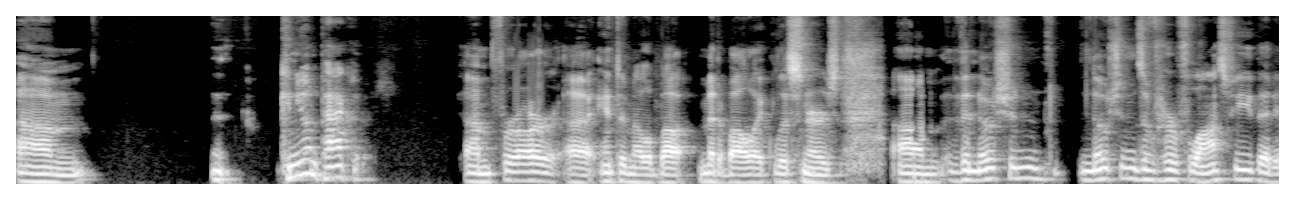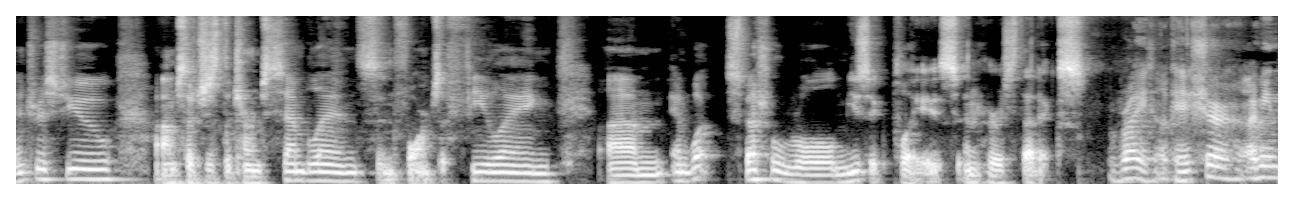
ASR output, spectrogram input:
Um, can you unpack um, for our uh, anti-metabolic listeners, um, the notion notions of her philosophy that interest you, um, such as the term semblance and forms of feeling, um, and what special role music plays in her aesthetics. Right. Okay. Sure. I mean,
